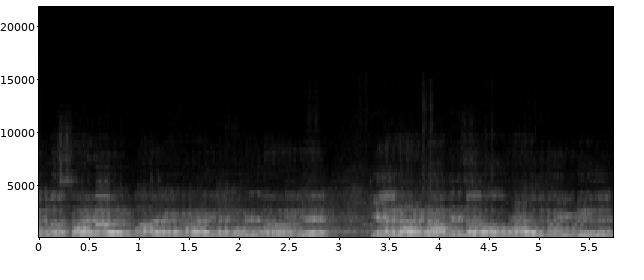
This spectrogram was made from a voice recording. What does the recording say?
எம் எஸ் ஸ்டாலின் அவர்கள் பாஜக கர்நாடக கிழக்கு ஒன்றிய தலைவர் அவர்களுக்கு கீழக்கிடாத கிராமத்தின் சார்பாக கொண்டாடுவதற்கு வைக்கப்படுகிறது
